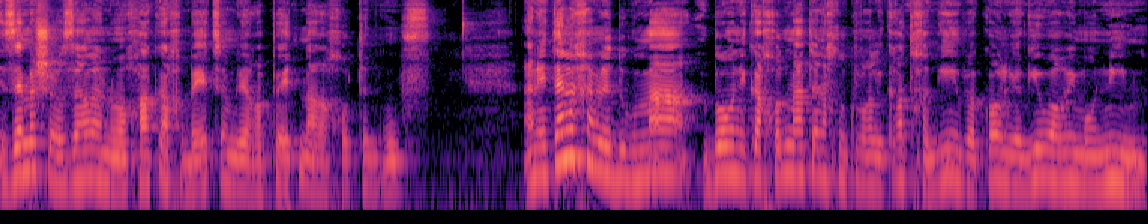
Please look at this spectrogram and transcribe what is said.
זה מה שעוזר לנו אחר כך בעצם לרפא את מערכות הגוף. אני אתן לכם לדוגמה, בואו ניקח עוד מעט, אנחנו כבר לקראת חגים והכול, יגיעו הרימונים.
